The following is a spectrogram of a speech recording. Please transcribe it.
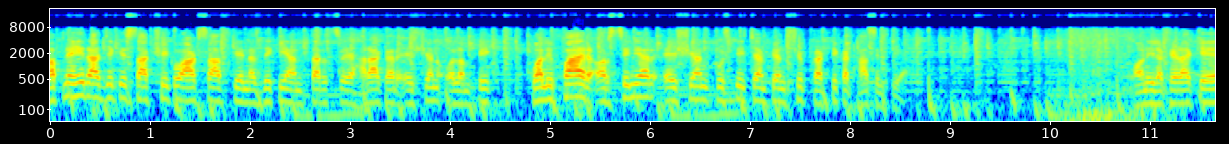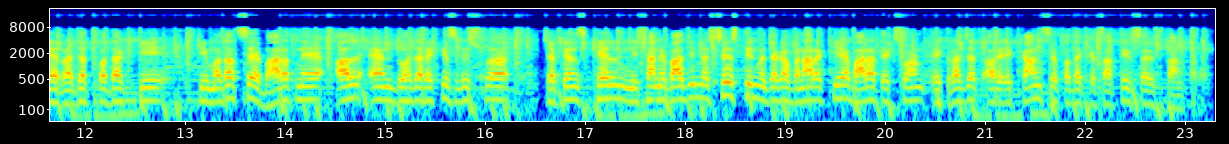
अपने ही राज्य की साक्षी को आठ सात के नजदीकी अंतर से हराकर एशियन ओलंपिक क्वालिफायर और सीनियर एशियन कुश्ती चैंपियनशिप का टिकट हासिल किया। ओनी लखेड़ा के रजत पदक की की मदद से भारत ने अल एन 2021 विश्व चैंपियंस खेल निशानेबाजी में शीर्ष तीन में जगह बना रखी है। भारत एक स्वर्ण, एक रजत और एक कांस्य पदक के साथ तीसरे स्थान पर है।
